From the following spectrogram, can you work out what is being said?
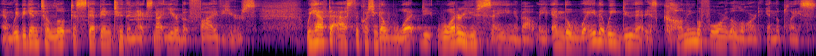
and we begin to look to step into the next, not year, but five years, we have to ask the question God, what, do you, what are you saying about me? And the way that we do that is coming before the Lord in the place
